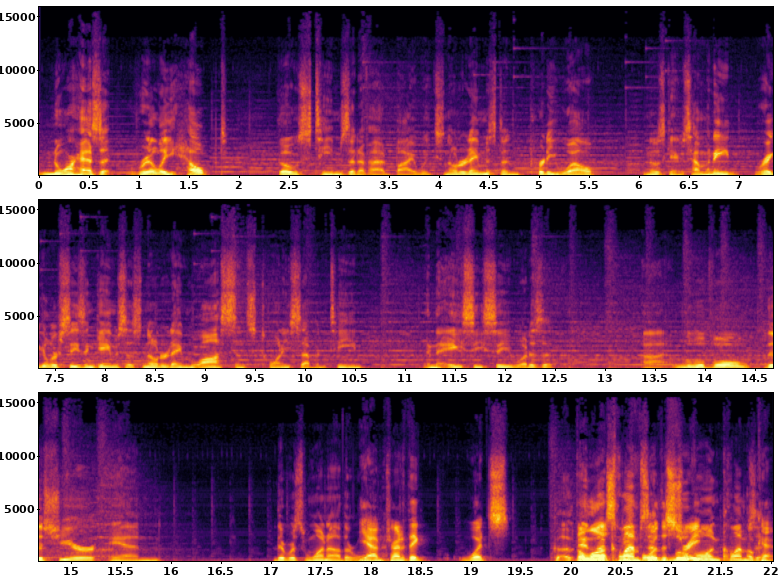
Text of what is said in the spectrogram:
nor has it really helped those teams that have had bye weeks. Notre Dame has done pretty well in those games. How many regular season games has Notre Dame lost since 2017 in the ACC? What is it? Uh, Louisville this year, and there was one other one. Yeah, I'm trying to think what's the and loss Clemson, before the streak. Louisville and Clemson. Okay.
